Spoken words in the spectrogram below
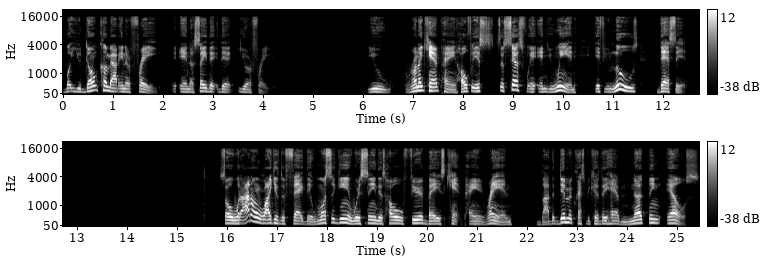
But you don't come out and afraid and uh, say that, that you're afraid. You run a campaign, hopefully it's successful and you win. If you lose, that's it. So what I don't like is the fact that once again we're seeing this whole fear-based campaign ran by the Democrats because they have nothing else.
